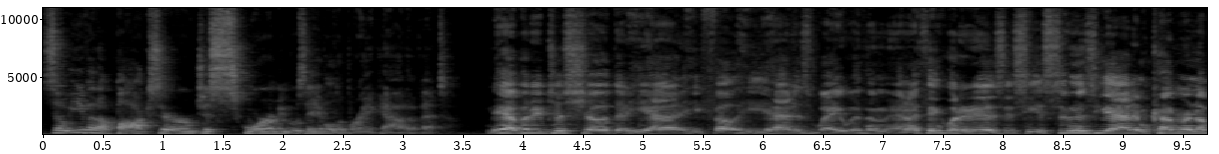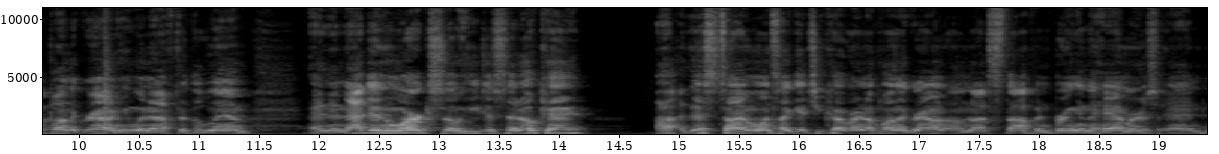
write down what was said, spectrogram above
So even a boxer just squirming was able to break out of it. Yeah, but it just showed that he had he felt he had his way with him, and I think what it is is he as soon as he had him covering up on the ground, he went after the limb, and then that didn't work, so he just said, "Okay, Uh, this time, once I get you covering up on the ground, I'm not stopping bringing the hammers, and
